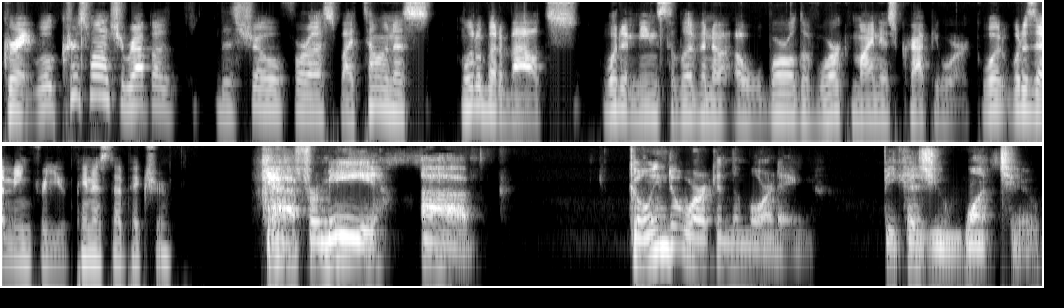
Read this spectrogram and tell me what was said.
Great. Well, Chris, why don't you wrap up this show for us by telling us a little bit about what it means to live in a, a world of work minus crappy work? What what does that mean for you? Paint us that picture. Yeah, for me, uh, going to work in the morning because you want to.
